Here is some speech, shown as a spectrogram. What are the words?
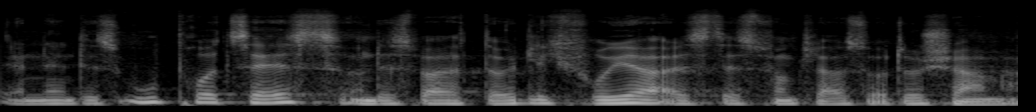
Er nennt es U-Prozess und es war deutlich früher als das von Klaus Otto Schama.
